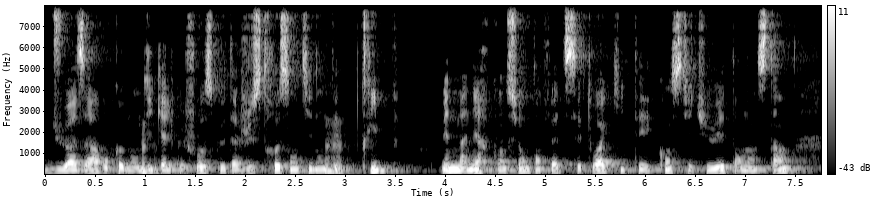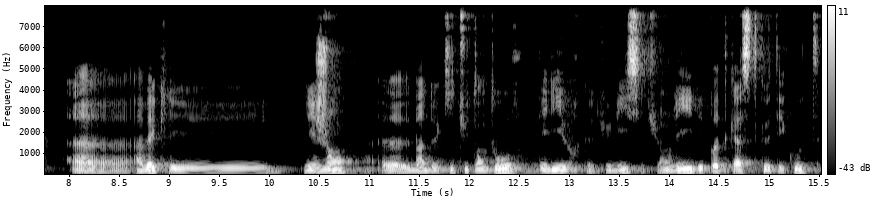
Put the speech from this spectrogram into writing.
du hasard ou comme on dit, mhm. quelque chose que tu as juste ressenti dans tes mhm. tripes, mais de manière consciente, en fait, c'est toi qui t'es constitué ton instinct euh, avec les, les gens euh, ben, de qui tu t'entoures, des livres que tu lis si tu en lis, des podcasts que tu écoutes,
